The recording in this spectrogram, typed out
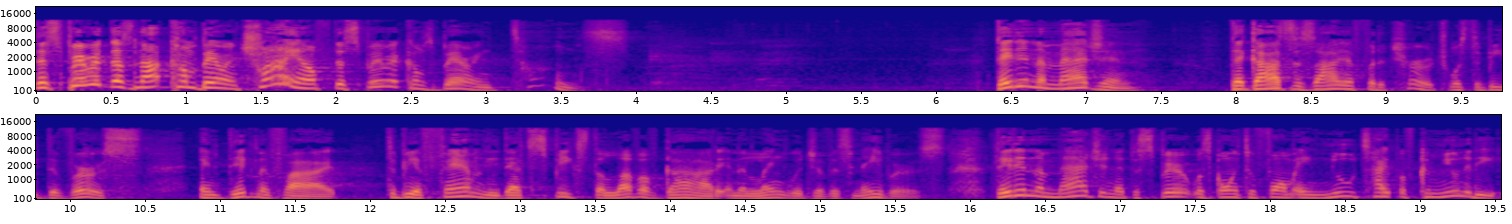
the Spirit does not come bearing triumph, the Spirit comes bearing tongues. They didn't imagine that God's desire for the church was to be diverse and dignified to be a family that speaks the love of God in the language of its neighbors. They didn't imagine that the Spirit was going to form a new type of community,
